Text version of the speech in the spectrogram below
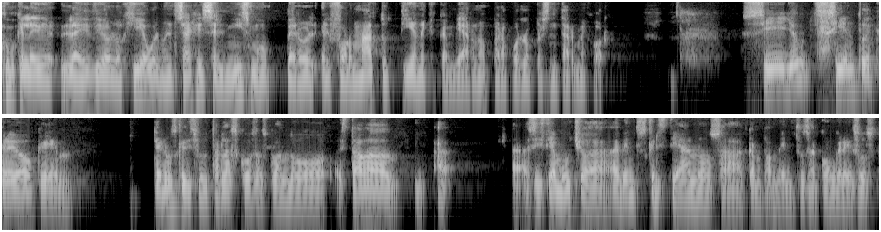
como que la, la, ideología o el mensaje es el mismo, pero el, el, formato tiene que cambiar, ¿no? Para poderlo presentar mejor. Sí, yo siento y creo que tenemos que disfrutar las cosas. Cuando estaba asistía mucho a eventos cristianos, a campamentos, a congresos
